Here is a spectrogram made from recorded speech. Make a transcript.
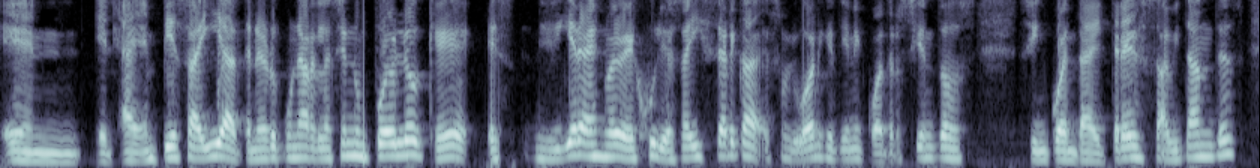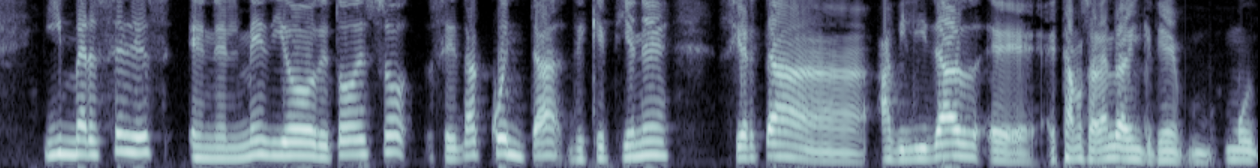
empieza ahí a tener una relación en un pueblo que es, ni siquiera es 9 de julio, es ahí cerca, es un lugar que tiene 453 habitantes. Y Mercedes, en el medio de todo eso, se da cuenta de que tiene cierta habilidad, eh, estamos hablando de alguien que tiene muy,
